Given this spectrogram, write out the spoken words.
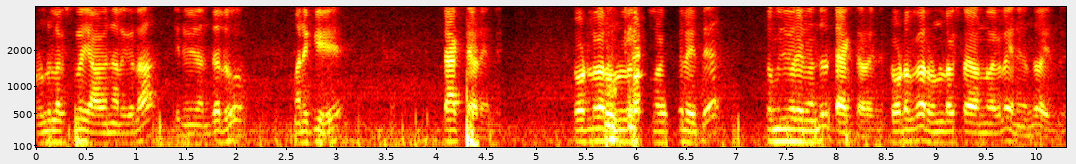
రెండు లక్షల యాభై నాలుగు వేల ఎనిమిది వందలు మనకి ట్యాక్స్ యాడ్ అయింది. టోటల్గా రెండు. లక్షల నలభై వేలు అయితే తొమ్మిది వేల ఎనిమిది వందలు ట్యాక్స్ యాడ్ అయింది. టోటల్గా రెండు లక్షల యాభై నాలుగు వేల ఎనిమిది వందలు అయింది.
